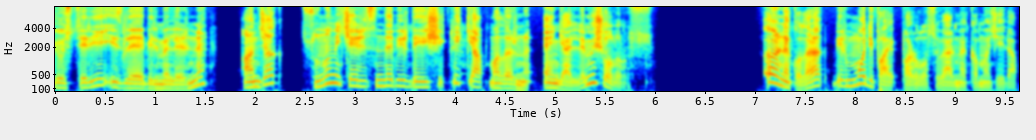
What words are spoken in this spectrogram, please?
gösteriyi izleyebilmelerini ancak sunum içerisinde bir değişiklik yapmalarını engellemiş oluruz. Örnek olarak bir modify parolası vermek amacıyla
